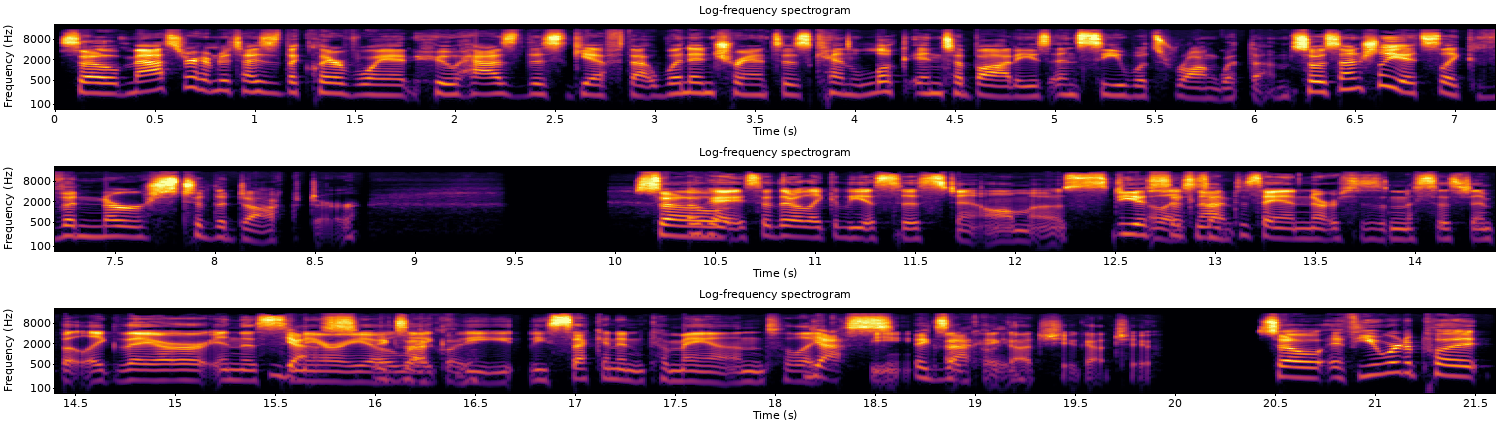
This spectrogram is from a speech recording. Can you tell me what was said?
So, Master hypnotizes the clairvoyant who has this gift that, when in trances, can look into bodies and see what's wrong with them. So, essentially, it's like the nurse to the doctor. So, Okay, so they're like the assistant almost. The Like not to say a nurse is an assistant, but like they are in this Yes, scenario exactly. like the the second in command like Yes, exactly. Okay, got you, got you. so if you were to put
